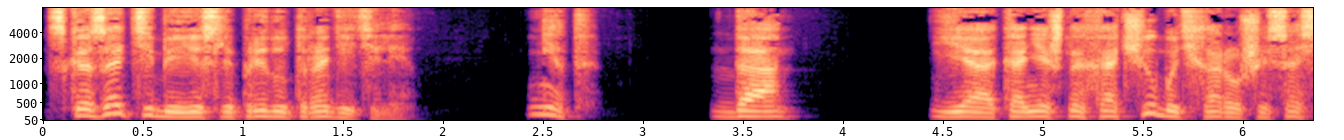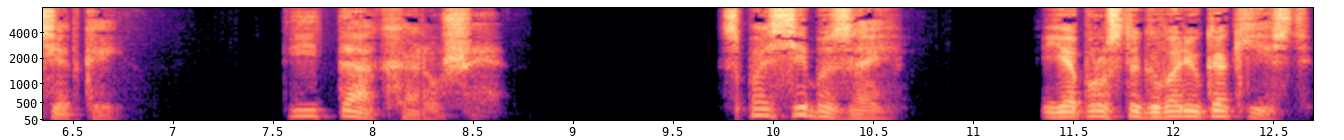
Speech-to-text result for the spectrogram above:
Сказать тебе, если придут родители? Нет. Да. Я, конечно, хочу быть хорошей соседкой. Ты и так хорошая. Спасибо, Зай. Я просто говорю как есть.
